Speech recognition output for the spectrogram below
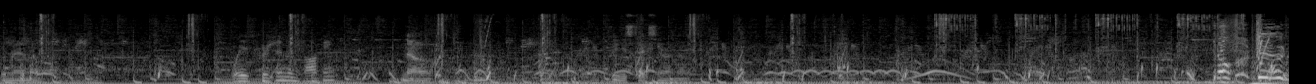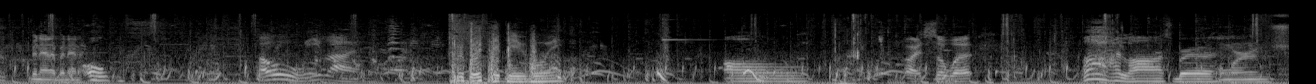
Banana. Wait, is Christian been talking? No. I think he's texting right now. No, dude! Banana, banana. Oh, Oh, Eli. Happy birthday, baby boy. Oh. Alright, so what? Oh, I lost, bruh. Orange.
